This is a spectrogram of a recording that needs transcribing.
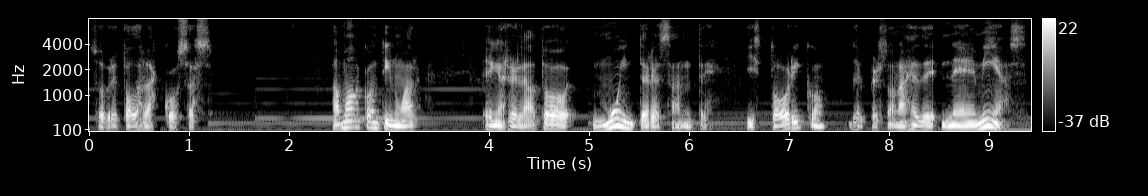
sobre todas las cosas. Vamos a continuar en el relato muy interesante, histórico, del personaje de Nehemías.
